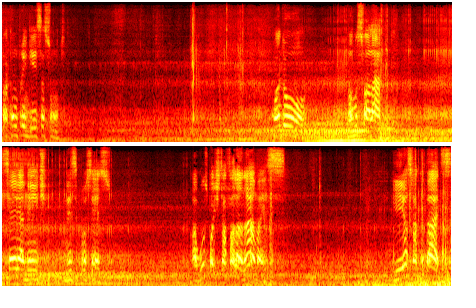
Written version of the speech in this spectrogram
para compreender esse assunto. Quando vamos falar seriamente nesse processo. Alguns podem estar falando, ah, mas. E as faculdades?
